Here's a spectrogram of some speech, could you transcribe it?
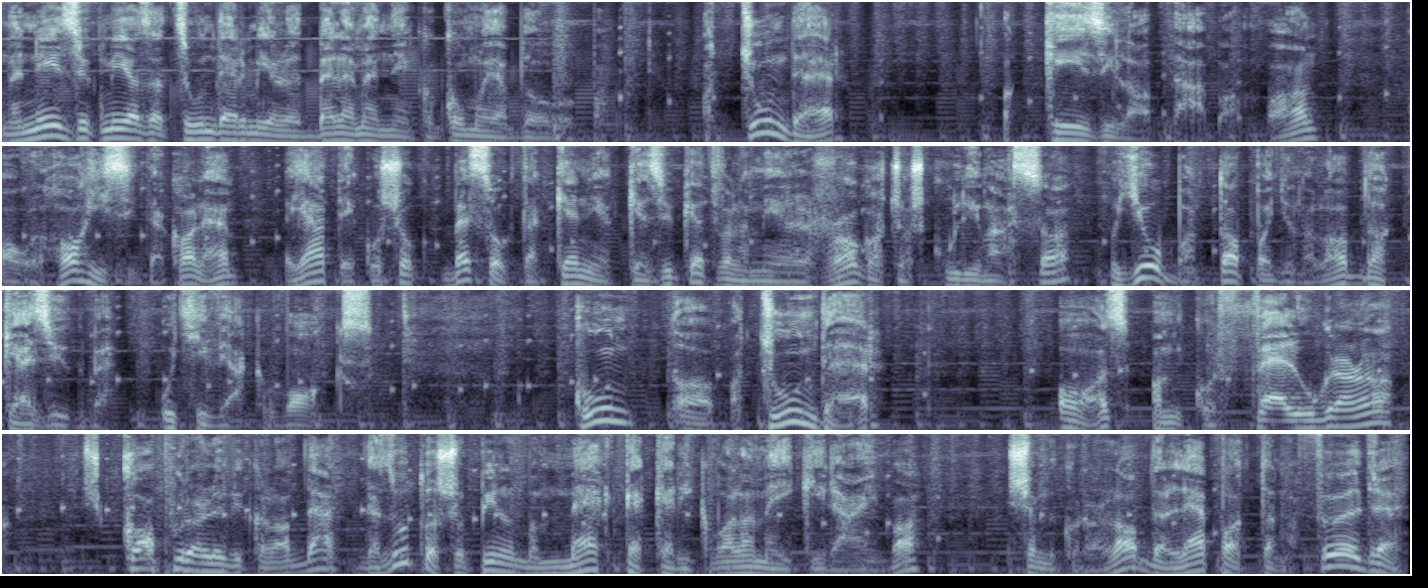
Na nézzük, mi az a cunder, mielőtt belemennénk a komolyabb dolgokba. A cunder a kézilabdában van, ahol ha hiszitek, ha nem, a játékosok beszokták kenni a kezüket valamilyen ragacsos kulimásszal, hogy jobban tapadjon a labda a kezükbe. Úgy hívják wax. Kun, a, a cunder az, amikor felugranak, kapura lövik a labdát, de az utolsó pillanatban megtekerik valamelyik irányba, és amikor a labda lepattan a földre,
